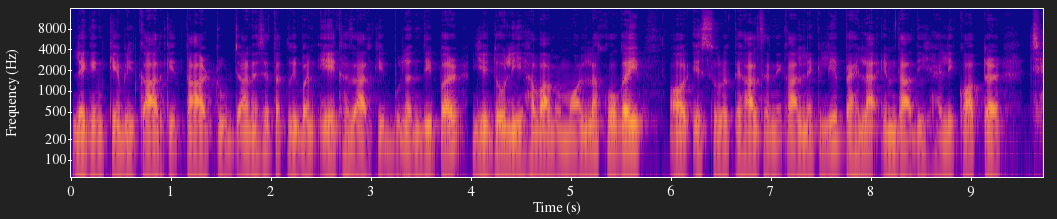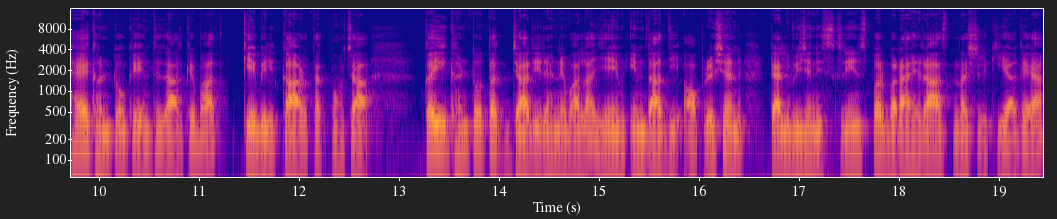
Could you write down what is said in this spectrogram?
لیکن کیبل کار کی تار ٹوٹ جانے سے تقریباً ایک ہزار کی بلندی پر یہ ڈولی ہوا میں معلق ہو گئی اور اس صورتحال سے نکالنے کے لیے پہلا امدادی ہیلی کاپٹر چھ گھنٹوں کے انتظار کے بعد کیبل کار تک پہنچا۔ کئی گھنٹوں تک جاری رہنے والا یہ امدادی آپریشن ٹیلی ویژن اسکرینز پر براہ راست نشر کیا گیا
